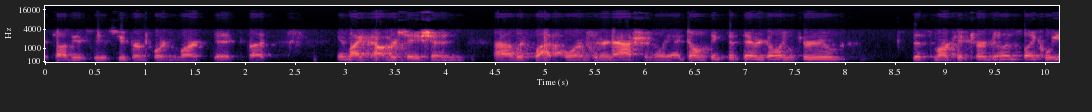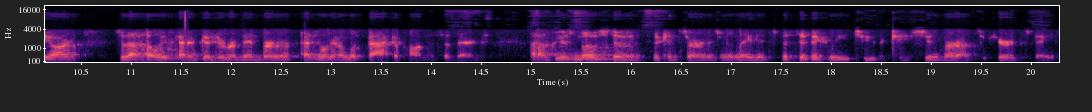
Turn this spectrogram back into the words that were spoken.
it's obviously a super important market. But in my conversation uh, with platforms internationally, I don't think that they're going through this market turbulence like we are. So that's always kind of good to remember as we're going to look back upon this event. Uh, because most of the concern is related specifically to the consumer unsecured space.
